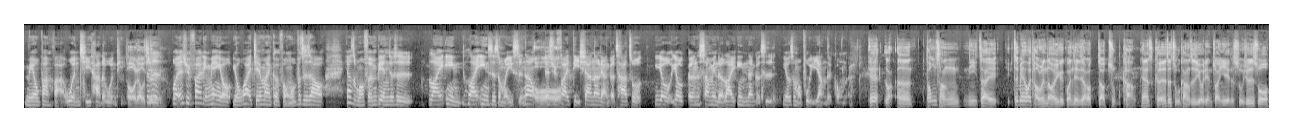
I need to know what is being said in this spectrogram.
没有办法问其他的问题。哦，了解。就是我 H5 里面有有外接麦克风，我不知道要怎么分辨，就是 Line In Line In 是什么意思？那 H5 底下那两个插座又又跟上面的 Line In 那个是有什么不一样的功能？因为呃。通常你在这边会讨论到一个关键，叫叫阻抗。那可是这阻抗是有点专业的术语，就是说，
